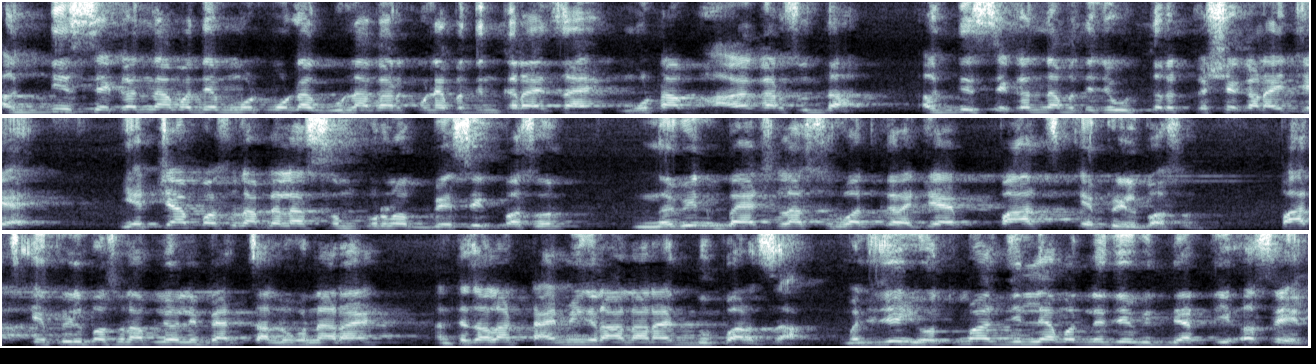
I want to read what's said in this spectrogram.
अगदी सेकंदामध्ये मोठमोठा गुणाकार कोण्या पद्धतीने करायचा आहे? मोठा भागाकार सुद्धा अगदी सेकंदामध्ये त्याचे उत्तर कसे काढायचे आहे? याच्यापासून आपल्याला संपूर्ण बेसिकपासून नवीन बॅचला सुरुवात करायची आहे पाच एप्रिलपासून. पाच एप्रिलपासून आपल्यावाली बॅच चालू होणार आहे आणि त्याचा टायमिंग राहणार आहे दुपारचा. म्हणजे जे यवतमाळ जिल्ह्यामधले जे विद्यार्थी असेल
